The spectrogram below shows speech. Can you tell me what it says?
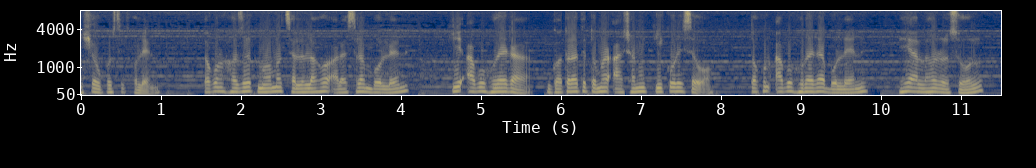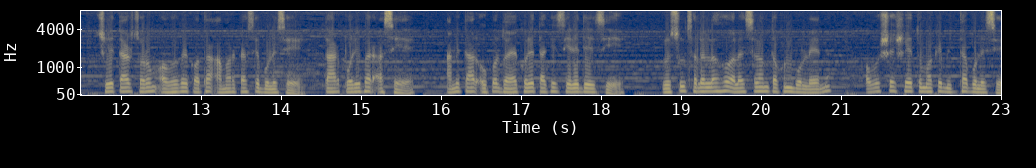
এসে উপস্থিত হলেন। তখন হজরত মোহাম্মদ সাল্লাহ আলাইসাল্লাম বললেন কি আবু হুরাইরা গতরাতে তোমার আসামি কি করেছে তখন আবু হুরাইরা বললেন, হে আল্লাহর রসুল, সে তার চরম অভাবের কথা আমার কাছে বলেছে, তার পরিবার আছে, আমি তার উপর দয়া করে তাকে ছেড়ে দিয়েছি। রসুল সাল্লাহ আলাইসাল্লাম তখন বললেন, অবশ্যই সে তোমাকে মিথ্যা বলেছে।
